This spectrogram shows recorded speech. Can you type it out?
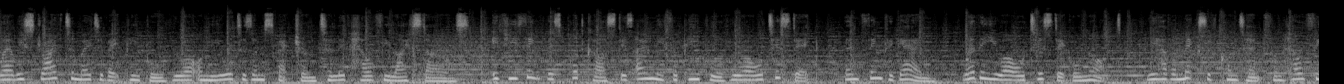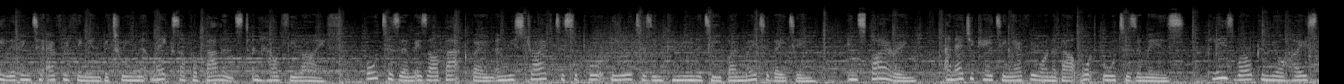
where we strive to motivate people who are on the autism spectrum to live healthy lifestyles. If you think this podcast is only for people who are autistic, then think again. Whether you are autistic or not, we have a mix of content from healthy living to everything in between that makes up a balanced and healthy life. Autism is our backbone, and we strive to support the autism community by motivating, inspiring, and educating everyone about what autism is. Please welcome your host,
